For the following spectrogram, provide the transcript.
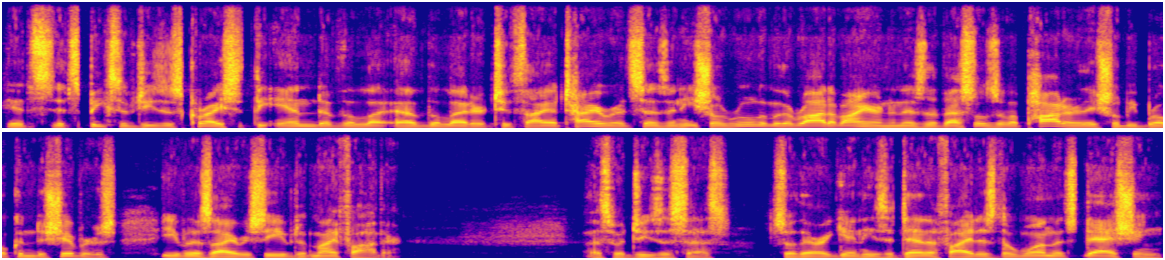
it's, it speaks of Jesus Christ at the end of the, le- of the letter to Thyatira. It says, And he shall rule them with a rod of iron, and as the vessels of a potter they shall be broken to shivers, even as I received of my Father. That's what Jesus says. So there again, he's identified as the one that's dashing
